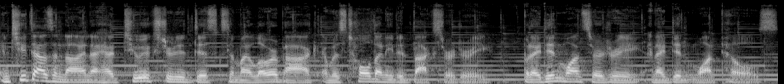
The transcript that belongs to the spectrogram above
In 2009, I had two extruded discs in my lower back and was told I needed back surgery. But I didn't want surgery and I didn't want pills.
